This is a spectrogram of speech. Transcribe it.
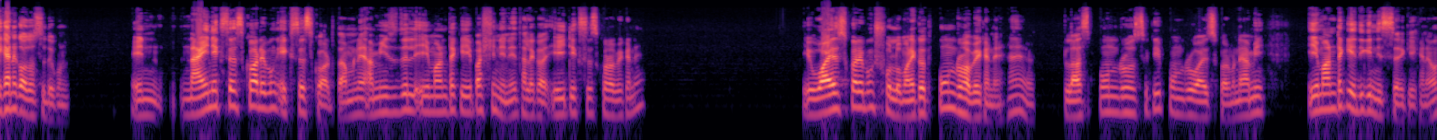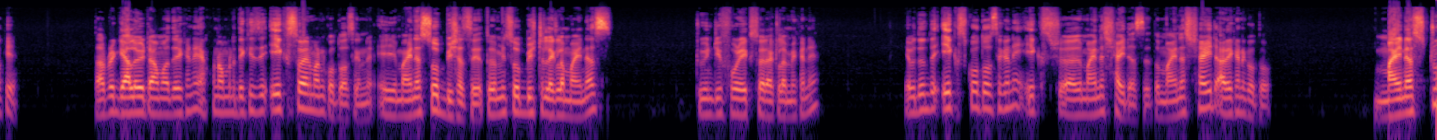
এখানে কত আছে দেখুন? এই নাইন এক্স স্কোয়ার এবং এক্স স্কোয়ার তার মানে আমি যদি এই মানটাকে এই পাশে নিয়ে নিই, তাহলে এইট এক্স স্কোয়ার হবে এখানে। এই ওয়াই স্কোয়ার এবং ষোলো মানে কত? পনেরো হবে এখানে হ্যাঁ? প্লাস পনেরো হচ্ছে কি? পনেরো ওয়াই স্কোয়ার মানে আমি এই মানটাকে এদিকে নিচ্ছি আর কি এখানে ওকে তারপরে গেল এটা আমাদের এখানে, এখন আমরা দেখি যে এক্স ওয়াই এর মান কত আছে এই মাইনাস চব্বিশ আছে, তো আমি চব্বিশটা লিখলাম মাইনাস টোয়েন্টি ফোর এক্স রাখলাম এখানে। এবার ধরুন এক্স কত আছে এখানে? এক্স মাইনাস ষাট আছে, তো মাইনাস ষাট আর এখানে কত? মাইনাস টু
